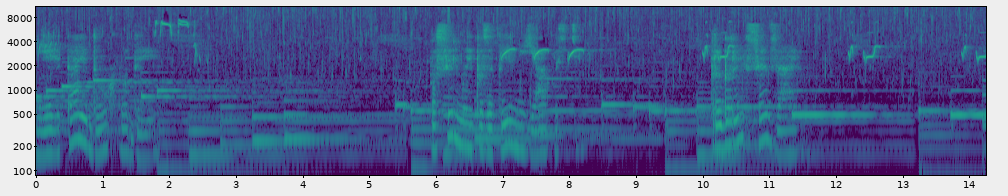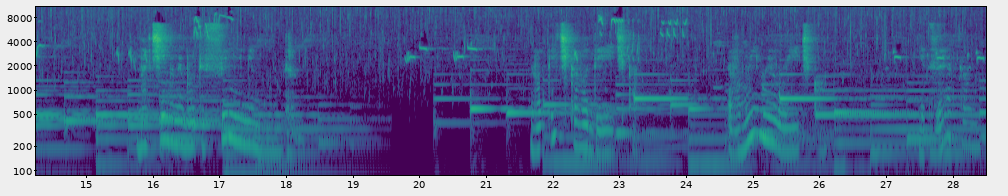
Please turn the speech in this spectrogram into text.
Я вітаю дух води. Посиль мої позитивні якості. Прибери все зайве. Навчи мене бути сильним і мудрим. Водичка, водичка, вмий моє личко від зеркала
